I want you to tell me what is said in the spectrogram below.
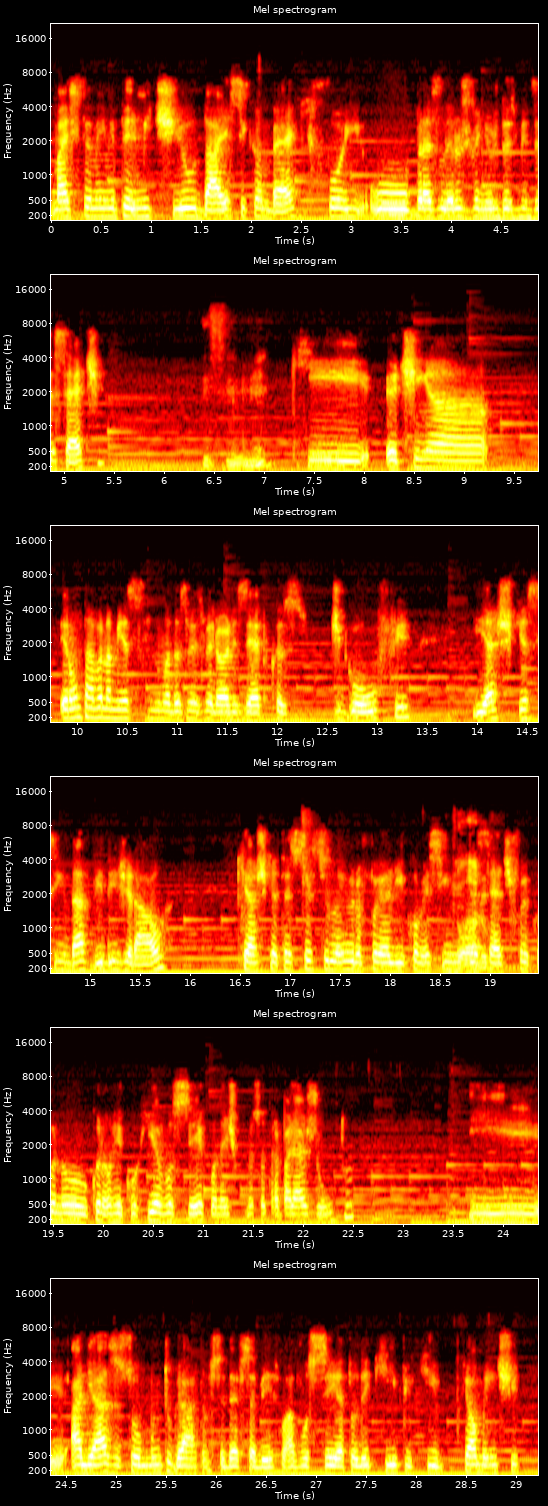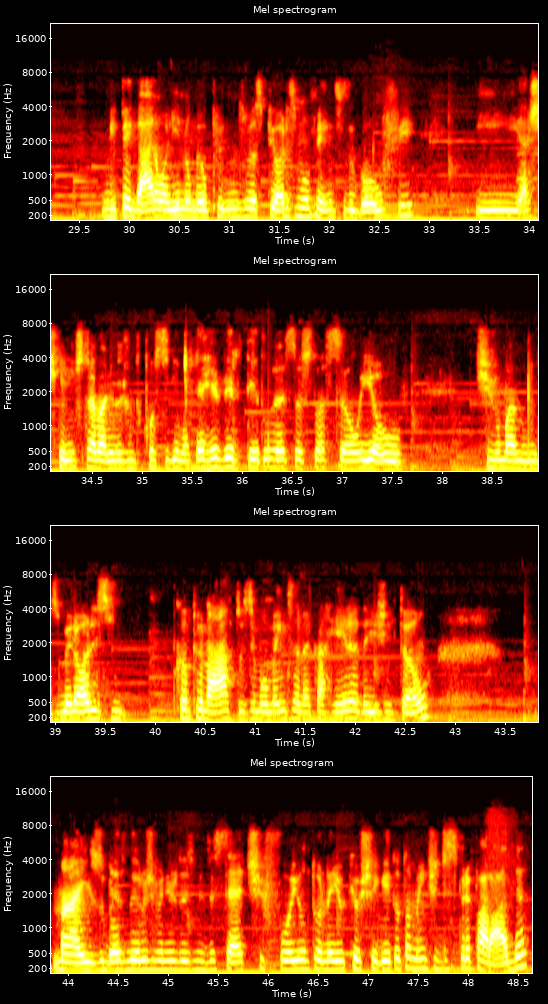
mas que também me permitiu dar esse comeback foi o Brasileiro Juvenil de 2017. Uhum. Que eu tinha. Eu não estava na minha, numa das minhas melhores épocas de golfe, e acho que assim, da vida em geral. Que acho que até se você se lembra, foi ali comecinho de claro. 17, foi quando, quando eu recorri a você, quando a gente começou a trabalhar junto. E, aliás, eu sou muito grata, você deve saber, a você, a toda a equipe que realmente me pegaram ali no meu, nos meus piores momentos do golfe. E acho que a gente trabalhando junto conseguimos até reverter toda essa situação. E eu tive uma, um dos melhores campeonatos e momentos da minha carreira desde então. Mas o Brasileiro Juvenil de 2017 foi um torneio que eu cheguei totalmente despreparada.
